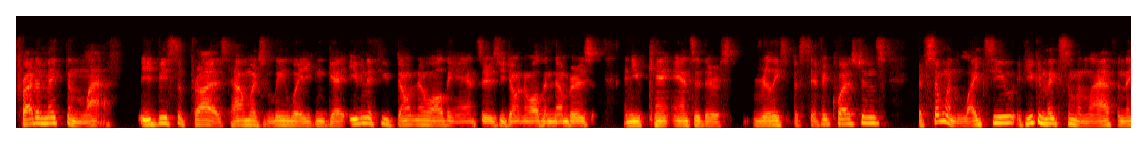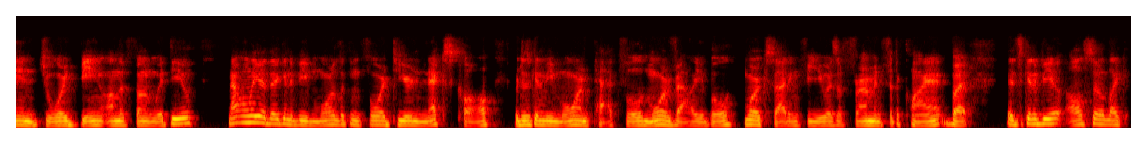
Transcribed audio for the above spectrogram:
try to make them laugh. You'd be surprised how much leeway you can get, even if you don't know all the answers, you don't know all the numbers, and you can't answer their really specific questions. If someone likes you, if you can make someone laugh and they enjoy being on the phone with you, not only are they going to be more looking forward to your next call, which is going to be more impactful, more valuable, more exciting for you as a firm and for the client, but it's going to be also like,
